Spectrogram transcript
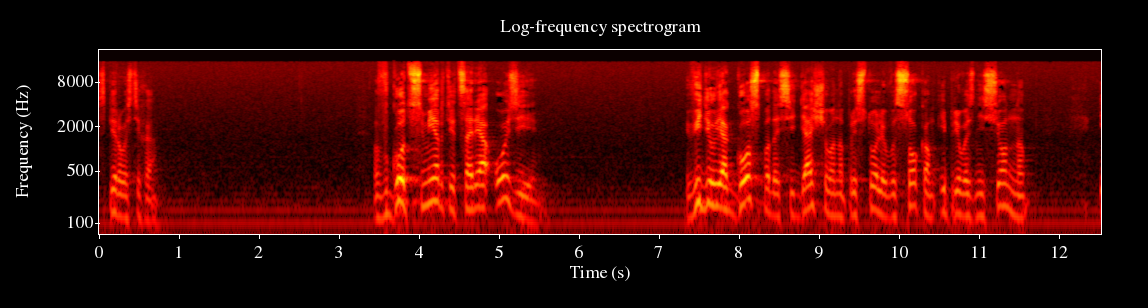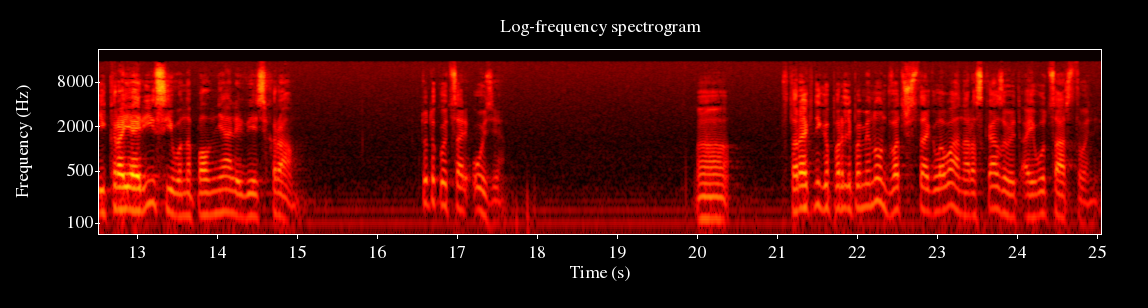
С первого стиха в год смерти царя Озии видел я Господа, сидящего на престоле высоком и превознесенном, и края рис его наполняли весь храм. Кто такой царь Озия? А, вторая книга Паралипоменон, 26 глава, она рассказывает о его царствовании.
